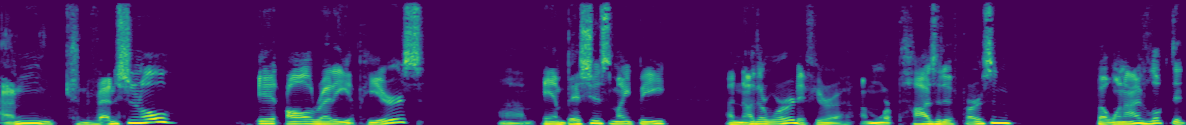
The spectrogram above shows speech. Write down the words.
unconventional it already appears. Um, ambitious might be another word if you're a, a more positive person. But when I've looked at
